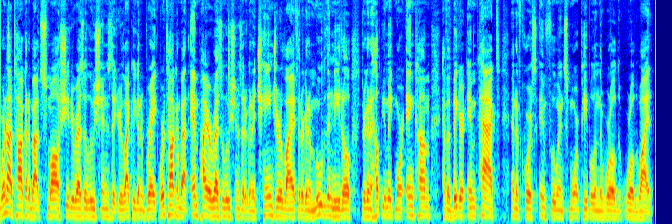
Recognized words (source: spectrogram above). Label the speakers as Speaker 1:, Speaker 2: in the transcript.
Speaker 1: We're not talking about small, shitty resolutions that you're likely going to break. We're talking about empire resolutions that are going to change your life, that are going to move the needle, they're going to help you make more income, have a bigger impact, and of course, influence more people in the world worldwide.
